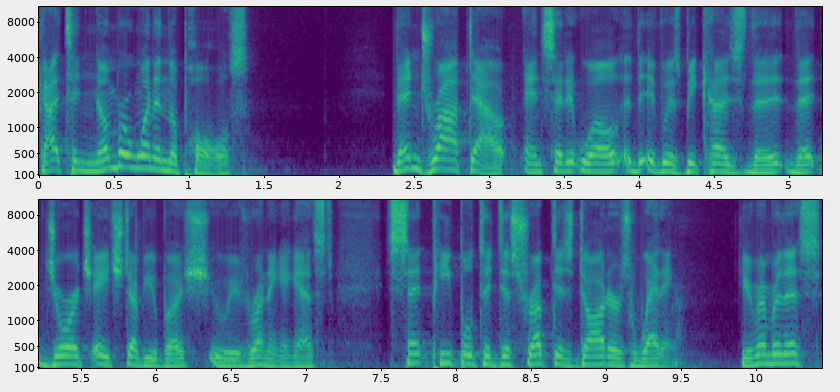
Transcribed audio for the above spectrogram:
got to number one in the polls then dropped out and said it well it was because the that George H.W. Bush, who he was running against, sent people to disrupt his daughter's wedding. Do you remember this?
